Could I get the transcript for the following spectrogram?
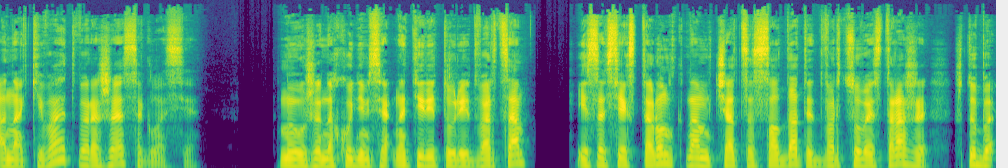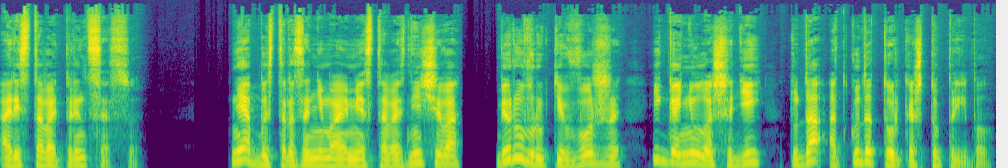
Она кивает, выражая согласие. Мы уже находимся на территории дворца, и со всех сторон к нам мчатся солдаты дворцовой стражи, чтобы арестовать принцессу. Я быстро занимаю место возничего, беру в руки вожжи и гоню лошадей туда, откуда только что прибыл.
